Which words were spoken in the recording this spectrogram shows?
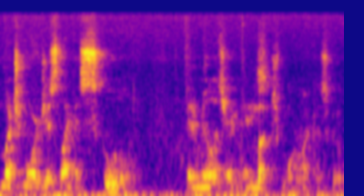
much more just like a school than a military base. Much more like a school.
